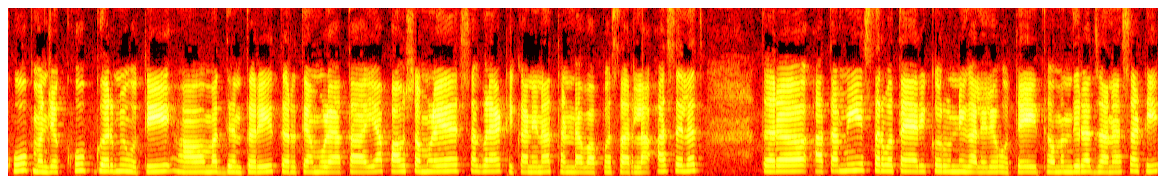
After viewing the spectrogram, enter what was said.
खूप म्हणजे खूप गरमी होती मध्यंतरी. तर त्यामुळे आता या पावसामुळे सगळ्या ठिकाणी ना थंडावा पसरला असेलच. तर आता मी सर्व तयारी करून निघालेले होते इथं मंदिरात जाण्यासाठी.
